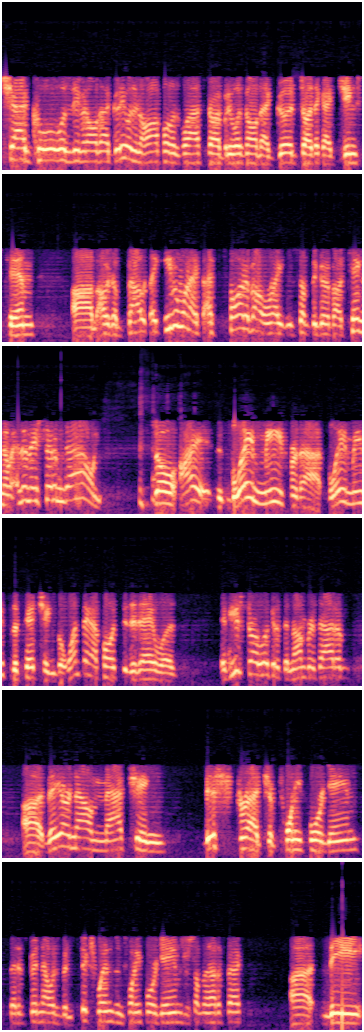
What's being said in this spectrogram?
Chad Kuhl wasn't even all that good. He wasn't awful in his last start, but he wasn't all that good, so I think I jinxed him. Um, I was about, like, even when I, I thought about writing something good about Kingham, and then they shut him down. So I blame me for that. Blame me for the pitching. But one thing I posted today was if you start looking at the numbers, Adam, uh, they are now matching this stretch of 24 games that it's been now. It's been six wins in 24 games or something to that effect. Uh, the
